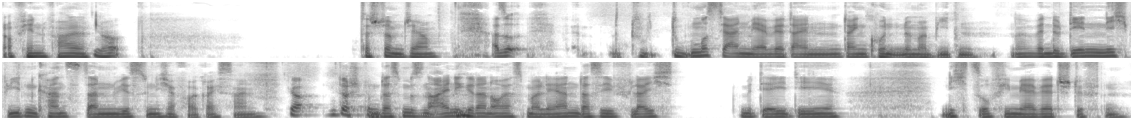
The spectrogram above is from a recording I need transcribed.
Auf jeden Fall. ja. Das stimmt, ja. Also du, du musst ja einen Mehrwert deinen, deinen Kunden immer bieten. Ne? Wenn du denen nicht bieten kannst, dann wirst du nicht erfolgreich sein. Ja, das Und stimmt. das müssen einige dann auch erstmal lernen, dass sie vielleicht mit der Idee nicht so viel Mehrwert stiften.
